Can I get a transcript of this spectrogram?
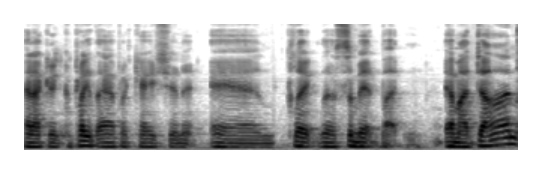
and I can complete the application and click the submit button. Am I done,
